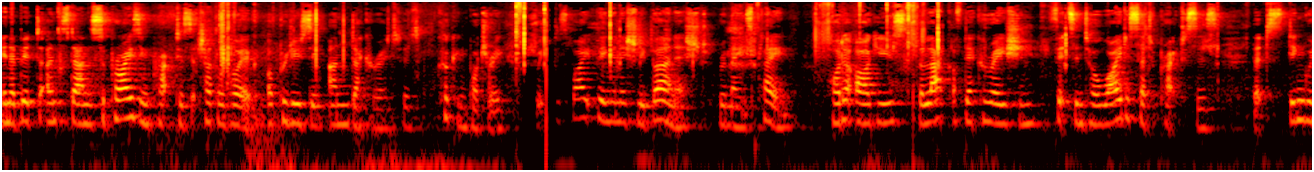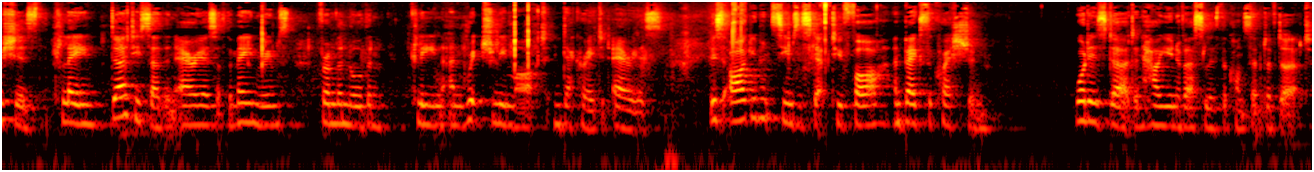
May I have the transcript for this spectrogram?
in a bid to understand the surprising practice at Çatalhöyük of producing undecorated cooking pottery, which, despite being initially burnished, remains plain. Hodder argues the lack of decoration fits into a wider set of practices that distinguishes the plain, dirty southern areas of the main rooms from the northern, clean, and ritually marked and decorated areas. This argument seems a step too far and begs the question what is dirt and how universal is the concept of dirt?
